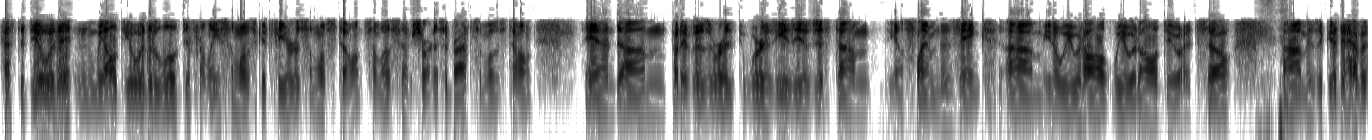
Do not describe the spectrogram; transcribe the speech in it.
has to deal with it, and we all deal with it a little differently. Some of us get fever, some of us don't. Some of us have shortness of breath, some of us don't. And um, but if it was, were, were as easy as just um, you know slamming the zinc, um, you know we would all we would all do it. So um, is it good to have a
